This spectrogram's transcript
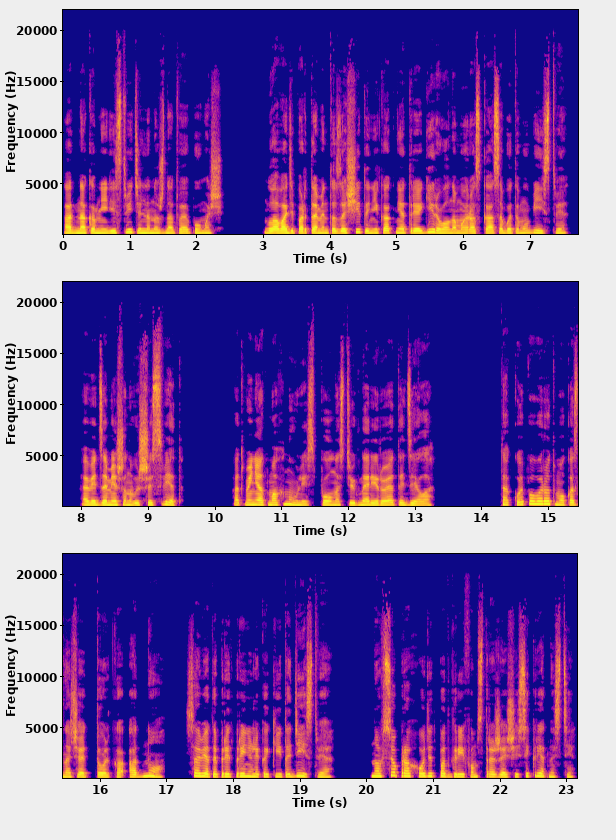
«Однако мне действительно нужна твоя помощь. Глава департамента защиты никак не отреагировал на мой рассказ об этом убийстве, а ведь замешан высший свет. От меня отмахнулись, полностью игнорируя это дело. Такой поворот мог означать только одно. Советы предприняли какие-то действия, но все проходит под грифом строжайшей секретности.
